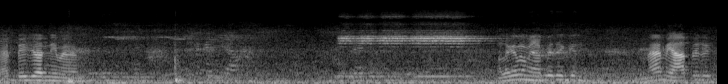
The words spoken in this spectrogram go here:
Happy journey ma'am? अलग है ma'am यहाँ पे देखिए मैम यहाँ पे देख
